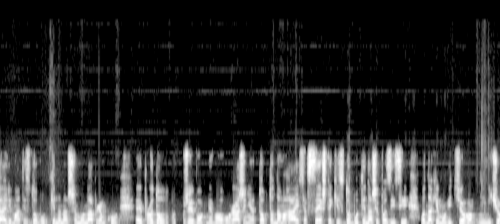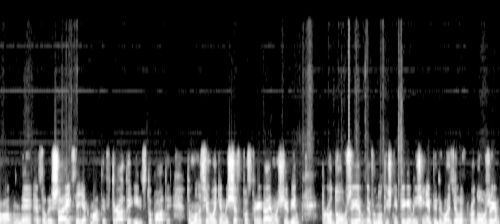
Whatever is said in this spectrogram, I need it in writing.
далі мати здобутки на нашому напрямку, е, продовжує вогневе ураження, тобто намагається все ж таки здобути наші позиції. Однак йому від цього нічого не залишається, як мати втрати і відступати. Тому на сьогодні ми ще спостерігаємо, що він продовжує внутрішнє переміщення підрозділів, продовжує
